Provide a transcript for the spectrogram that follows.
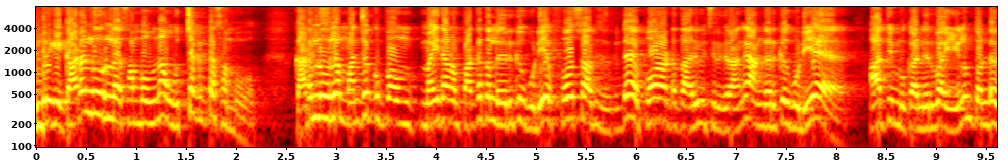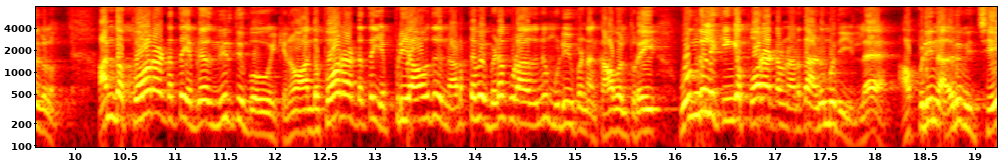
இன்றைக்கு கடலூர்ல சம்பவம் தான் உச்சகட்ட சம்பவம். கடலூர்ல மஞ்சக்குப்பம் மைதானம் பக்கத்துல இருக்கக்கூடிய போஸ்ட் ஆபீஸ் கிட்ட போராட்டத்தை அறிவிச்சிருக்கிறாங்க. அங்க இருக்கக்கூடிய அதிமுக நிர்வாகிகளும் தொண்டர்களும். அந்த போராட்டத்தை எப்படியாவது நிறுத்தி போக வைக்கணும். அந்த போராட்டத்தை எப்படியாவது நடத்தவே விடக்கூடாதுன்னு முடிவு பண்ண காவல்துறை உங்களுக்கு இங்க போராட்டம் நடத்த அனுமதி இல்லை அப்படின்னு அறிவிச்சு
